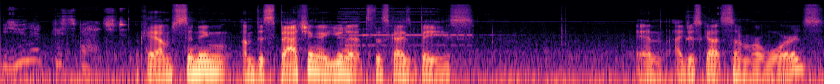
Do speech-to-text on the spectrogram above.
Unit dispatched. Okay, I'm sending, I'm dispatching a unit to this guy's base. And I just got some rewards.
